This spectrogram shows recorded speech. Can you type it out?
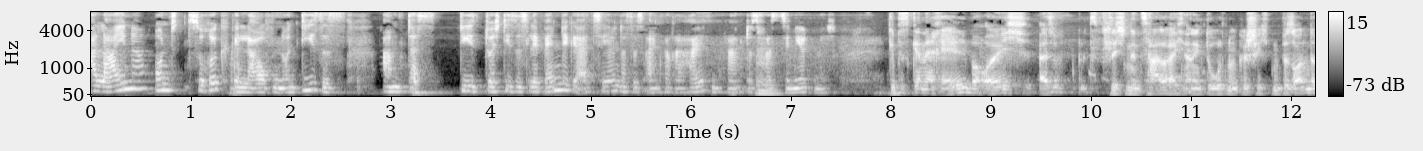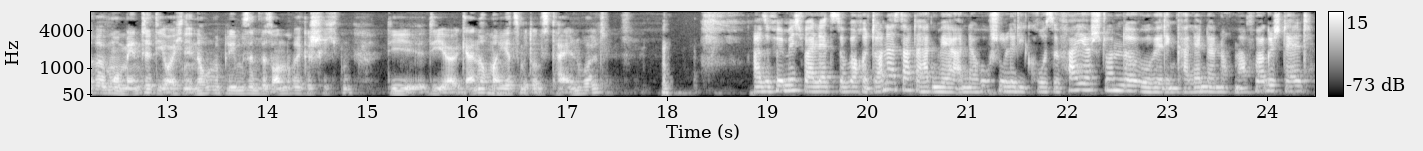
alleine und zurückgelaufen. Und dieses, ähm, das, die, durch dieses lebendige Erzählen, das es einfach erhalten hat, das fasziniert mich. Gibt es generell bei euch, also zwischen den zahlreichen Anekdoten und Geschichten, besondere Momente, die euch in Erinnerung geblieben sind, besondere Geschichten, die, die ihr gerne noch mal jetzt mit uns teilen wollt? Also für mich war letzte Woche Donnerstag, da hatten wir ja an der Hochschule die große Feierstunde, wo wir den Kalender nochmal vorgestellt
